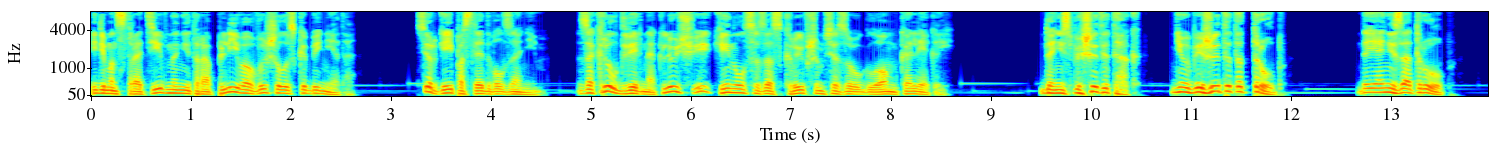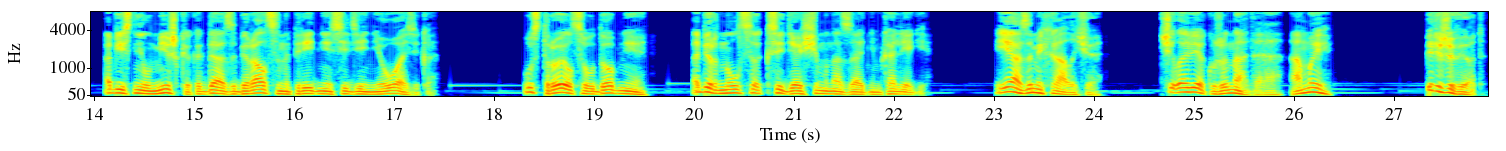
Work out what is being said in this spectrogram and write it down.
и демонстративно неторопливо вышел из кабинета. Сергей последовал за ним. Закрыл дверь на ключ и кинулся за скрывшимся за углом коллегой. «Да не спеши ты так! Не убежит этот труп!» «Да я не за труп», — объяснил Мишка, когда забирался на переднее сиденье УАЗика. Устроился удобнее обернулся к сидящему на заднем коллеге. «Я за Михалыча. Человек уже надо, а мы...» «Переживет»,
